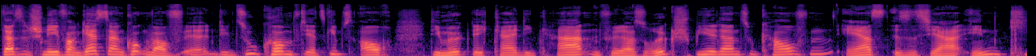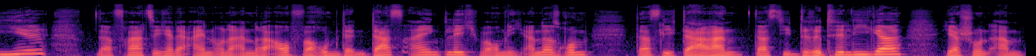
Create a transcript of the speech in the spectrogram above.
Das ist Schnee von gestern. Gucken wir auf äh, die Zukunft. Jetzt gibt es auch die Möglichkeit, die Karten für das Rückspiel dann zu kaufen. Erst ist es ja in Kiel. Da fragt sich ja der ein oder andere auch, warum denn das eigentlich? Warum nicht andersrum? Das liegt daran, dass die dritte Liga ja schon am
